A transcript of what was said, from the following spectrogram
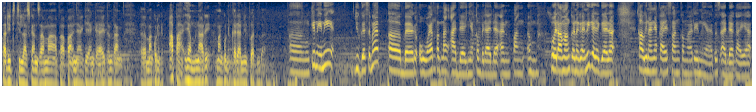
tadi dijelaskan sama bapaknya Kiai Kiai tentang uh, Mangkunegaran. Apa yang menarik Mangkunegaran ini buat Mbak? Uh, mungkin ini juga sebenarnya uh, baru aware tentang adanya keberadaan pang, um, Pura Mangkunegaran ini gara-gara kawinannya Kaisang kemarin ya. Terus ada kayak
